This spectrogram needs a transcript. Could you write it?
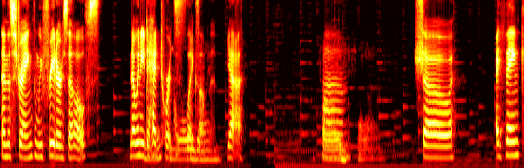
and the strength and we freed ourselves. Now we need to head towards like something. Yeah. Um, so I think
